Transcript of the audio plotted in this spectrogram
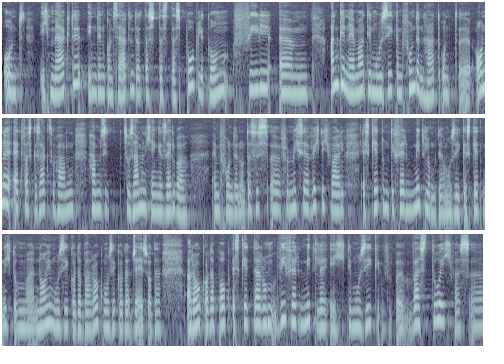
Und ich merkte in den Konzerten, dass, dass, dass das Publikum viel ähm, angenehmer die Musik empfunden hat und äh, ohne etwas gesagt zu haben, haben sie Zusammenhänge selber empfunden. Und das ist äh, für mich sehr wichtig, weil es geht um die Vermittlung der Musik. Es geht nicht um äh, Neue Musik oder Barockmusik oder Jazz oder Rock oder Pop. Es geht darum, wie vermittle ich die Musik, was tue ich, was äh,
